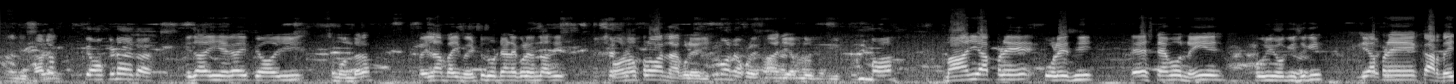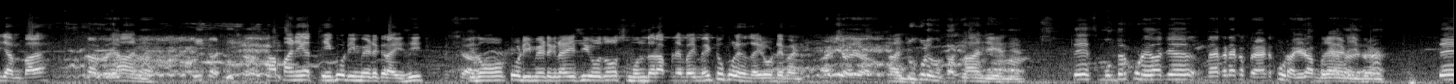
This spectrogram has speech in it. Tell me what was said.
ਹਾਂਜੀ ਕਿਹੜਾ ਇਹਦਾ? ਇਹਦਾ ਇਹ ਹੈਗਾ ਜੀ ਪਿਓ ਜੀ ਸਮੁੰਦਰ। ਪਹਿਲਾਂ ਬਾਈ ਮਿੰਟੂ ਰੋਡਿਆਂ ਵਾਲੇ ਕੋਲੇ ਹੁੰਦਾ ਸੀ ਹੁਣ ਉਹ ਭਲਵਾਨਾਂ ਕੋਲੇ ਜੀ। ਭਲਵਾਨਾਂ ਕੋਲੇ ਹਾਂਜੀ ਅਬਲੂ ਜੀ ਉਹਦੀ ਮਾਂ? ਮਾਂ ਜੀ ਆਪਣੇ ਕੋਲੇ ਸੀ ਇਸ ਟਾਈਮ ਉਹ ਨਹੀਂ ਪੂਰੀ ਹੋ ਗਈ ਸੀਗੀ। ਇਹ ਆਪਣੇ ਘਰ ਦਾ ਹੀ ਜੰਮਪਲ ਹੈ ਹਾਂਜੀ। ਠੀਕ ਆ ਠੀਕ ਆ। ਆਪਾਂ ਨੇ ਹੱਥੀਂ ਘੋੜੀ ਮੇਟ ਕਰਾਈ ਸੀ। ਅੱਛਾ। ਜਦੋਂ ਘੋੜੀ ਮੇਟ ਕਰਾਈ ਸੀ ਉਦੋਂ ਸਮੁੰਦਰ ਆਪਣੇ ਬਾਈ ਮਿੰਟੂ ਕੋਲੇ ਹੁੰਦਾ ਸੀ ਰੋਡੇ ਪਿੰਡ। ਅੱਛਾ ਯਾਰ ਹਾਂਜੀ। ਟੂ ਕੋਲੇ ਹੁੰਦਾ ਸੀ। ਹਾਂਜੀ, ਹਾਂਜੀ। ਤੇ ਸਮੁੰਦਰ ਘੋੜੇ ਦਾ ਅੱਜ ਮੈਂ ਕਹਿੰਦਾ ਇੱਕ ਬ੍ਰਾਂਡ ਘੋੜਾ ਜਿਹੜਾ ਆਪਣਾ Brand ਹੀ ਹੈਗਾ ਨਾ। ਤੇ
